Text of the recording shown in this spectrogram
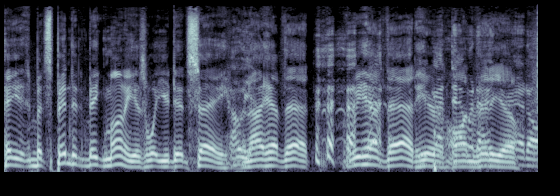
hey, but spending big money is what you did say. Oh, and yeah. I have that. We have that here that on video. on. All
